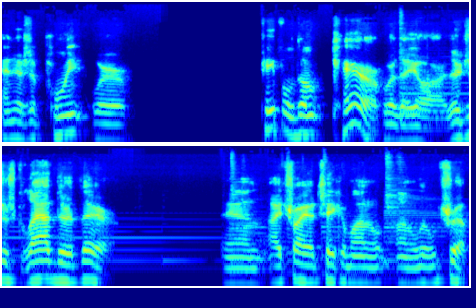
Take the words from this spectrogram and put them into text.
and there's a point where people don't care where they are. They're just glad they're there. And I try to take them on, on a little trip.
